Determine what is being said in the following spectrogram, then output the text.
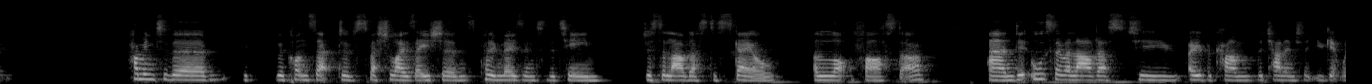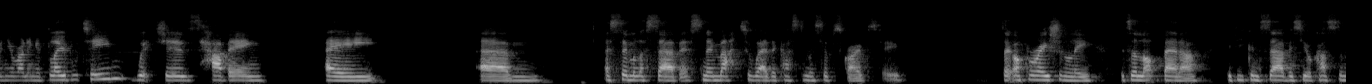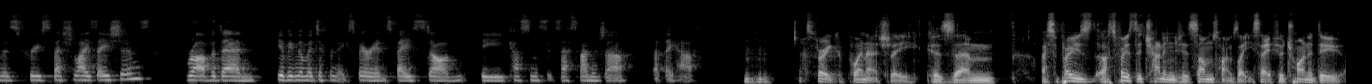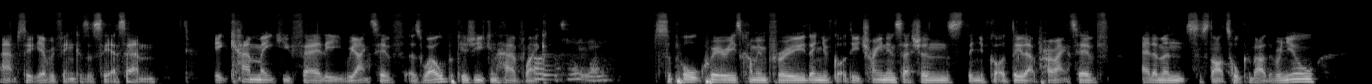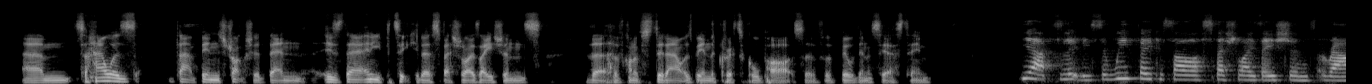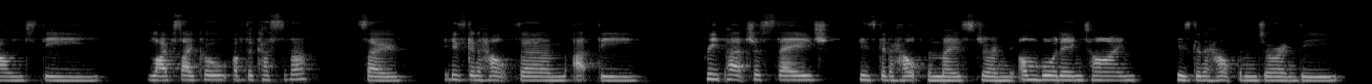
coming to the the, the concept of specializations putting those into the team just allowed us to scale a lot faster. And it also allowed us to overcome the challenge that you get when you're running a global team, which is having a um, a similar service no matter where the customer subscribes to. So operationally, it's a lot better if you can service your customers through specializations rather than giving them a different experience based on the customer success manager that they have. Mm-hmm. That's a very good point, actually, because um, I suppose I suppose the challenge is sometimes, like you say, if you're trying to do absolutely everything as a CSM, it can make you fairly reactive as well because you can have like oh, totally. support queries coming through. Then you've got to do training sessions. Then you've got to do that proactive element to start talking about the renewal. Um, so how has that been structured? Then is there any particular specializations that have kind of stood out as being the critical parts of, of building a CS team? Yeah, absolutely. So we focus our specializations around the life cycle of the customer. So who's going to help them at the pre-purchase stage? Who's going to help them most during the onboarding time? Who's going to help them during the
